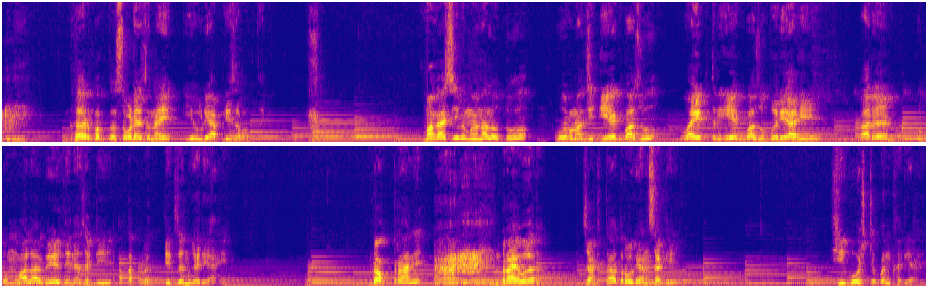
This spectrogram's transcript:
घर फक्त सोडायचं नाही एवढी आपली जबाबदारी. मगाशी मी म्हणालो होतो कोरोनाची एक बाजू वाईट तर एक बाजू बरी आहे कारण कुटुंबाला वेळ देण्यासाठी आता प्रत्येक जण घरी आहे. डॉक्टर आणि ड्रायव्हर झटतात रोग्यांसाठी. ही गोष्ट पण खरी आहे.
